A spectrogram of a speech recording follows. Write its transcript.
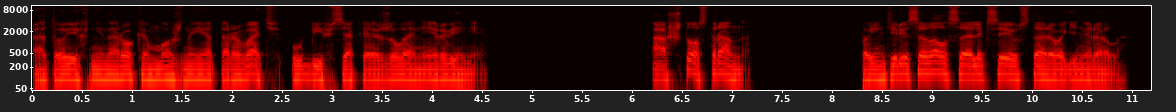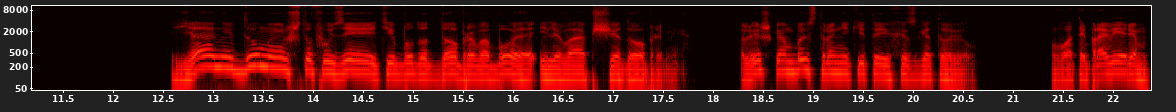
А то их ненароком можно и оторвать, убив всякое желание и рвение. «А что странно?» — поинтересовался Алексей у старого генерала. «Я не думаю, что фузеи эти будут доброго боя или вообще добрыми. Слишком быстро Никита их изготовил. Вот и проверим.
